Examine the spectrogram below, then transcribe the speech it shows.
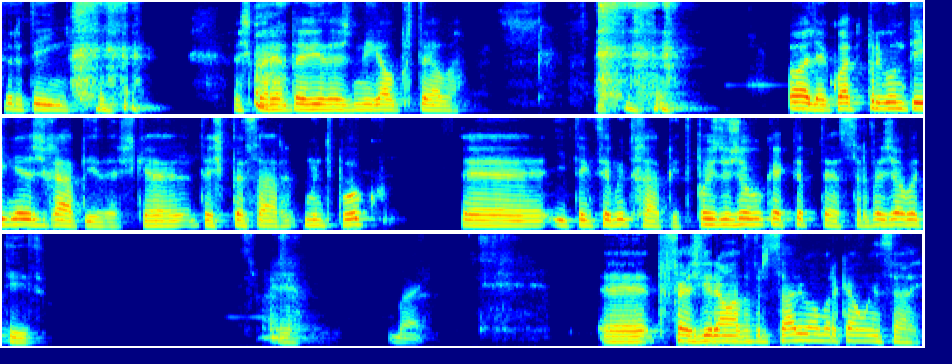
Certinho. As 40 vidas de Miguel Portela. Olha, quatro perguntinhas rápidas, que é- tens que pensar muito pouco eh, e tem que ser muito rápido. Depois do jogo, o que é que te apetece? Cerveja ou batido? Veja, Bem. Eh, preferes virar um adversário ou marcar um ensaio?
